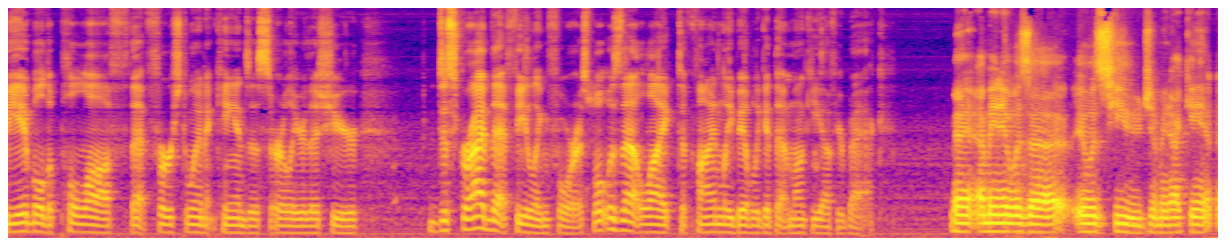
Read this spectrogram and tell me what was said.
be able to pull off that first win at Kansas earlier this year, describe that feeling for us. What was that like to finally be able to get that monkey off your back? Man, I mean, it was uh, it was huge. I mean, I can't,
